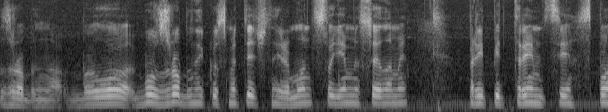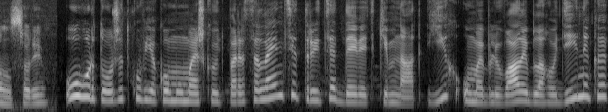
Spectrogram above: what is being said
зроблено. Було, був зроблений косметичний ремонт своїми силами при підтримці спонсорів. У гуртожитку, в якому мешкають переселенці, 39 кімнат. Їх умеблювали благодійники,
